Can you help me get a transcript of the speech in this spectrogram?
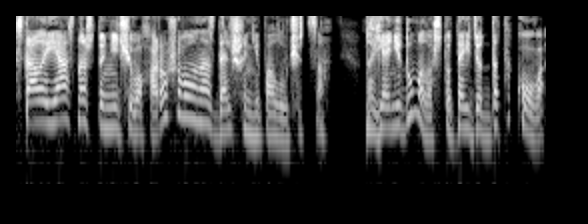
стало ясно, что ничего хорошего у нас дальше не получится. Но я не думала, что дойдет до такого.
